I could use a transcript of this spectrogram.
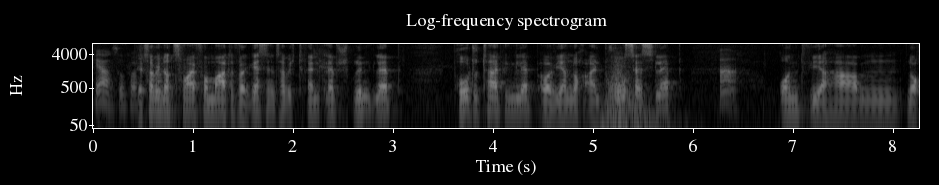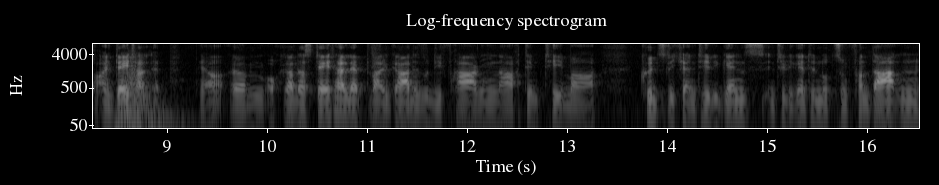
Ja, super. Jetzt habe ich noch zwei Formate vergessen. Jetzt habe ich Trendlab, Sprintlab, Prototyping Lab, aber wir haben noch ein Process Lab ah. und wir haben noch ein Data Lab. Ja, ähm, auch gerade das Data Lab, weil gerade so die Fragen nach dem Thema künstlicher Intelligenz, intelligente Nutzung von Daten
